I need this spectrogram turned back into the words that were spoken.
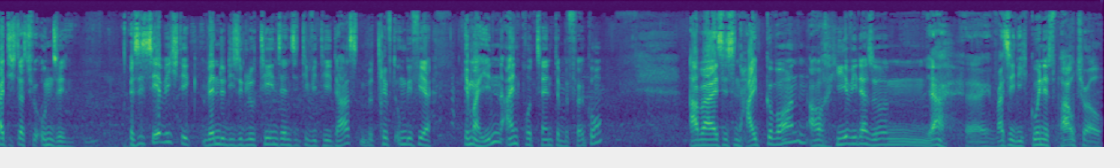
halte ich das für Unsinn. Es ist sehr wichtig, wenn du diese Glutensensitivität hast, betrifft ungefähr immerhin ein Prozent der Bevölkerung. Aber es ist ein Hype geworden. Auch hier wieder so ein, ja, äh, weiß ich nicht, Gwyneth Paltrow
